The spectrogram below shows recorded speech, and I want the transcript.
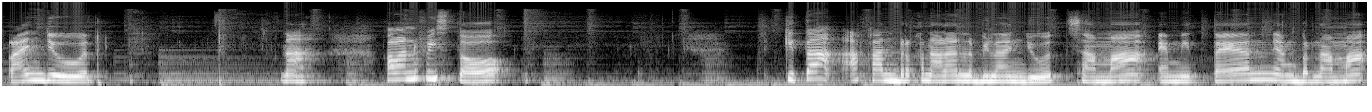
Lanjut. Nah, kawan Visto, kita akan berkenalan lebih lanjut sama emiten yang bernama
